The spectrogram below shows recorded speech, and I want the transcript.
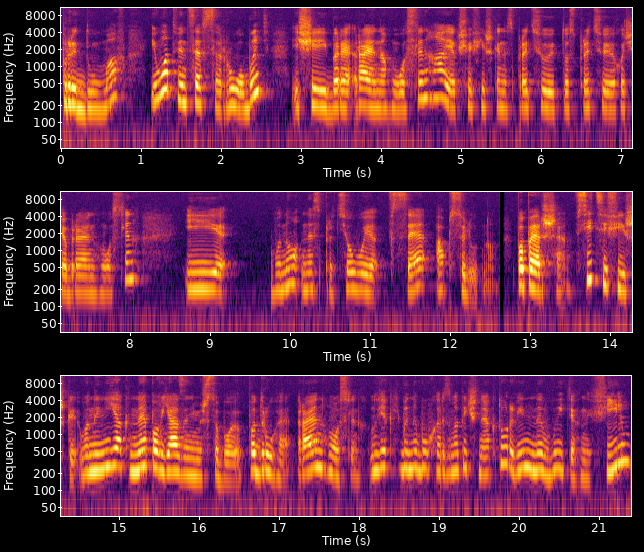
придумав. І от він це все робить. І ще й бере Райана Гослінга. Якщо фішки не спрацюють, то спрацює хоча б Райан Гослінг. І воно не спрацьовує все абсолютно. По-перше, всі ці фішки вони ніяк не пов'язані між собою. По-друге, Райан Гослінг, ну який би не був харизматичний актор, він не витягне фільм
